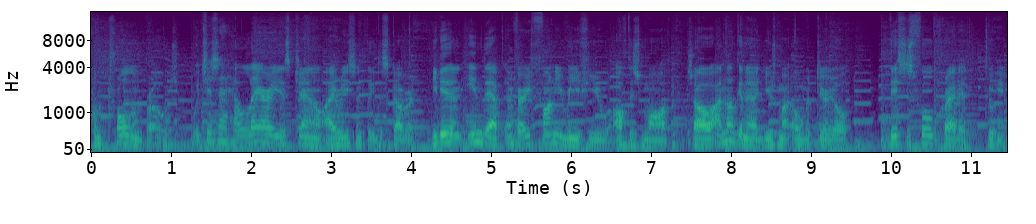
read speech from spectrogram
from TrollenBros, which is a hilarious channel I recently discovered. He did an in-depth and very funny review of this mod, so I'm not gonna use my own material. This is full credit to him.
